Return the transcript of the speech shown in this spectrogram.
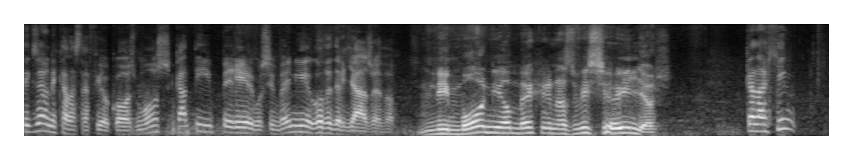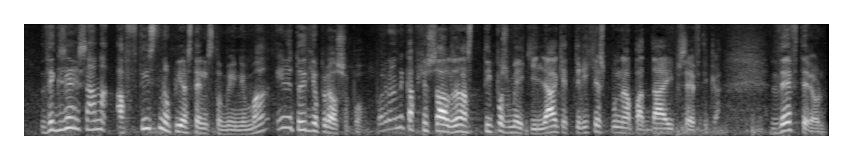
δεν ξέρω αν έχει καταστραφεί ο κόσμος. Κάτι περίεργο συμβαίνει. Εγώ δεν ταιριάζω εδώ. Μνημόνιο μέχρι να σβήσει ο ήλιος. Καταρχήν, δεν ξέρεις αν αυτή στην οποία στέλνεις το μήνυμα είναι το ίδιο πρόσωπο. Μπορεί να είναι κάποιος άλλος, ένας τύπος με κοιλιά και τρίχες που να απαντάει ψεύτικα. Δεύτερον,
